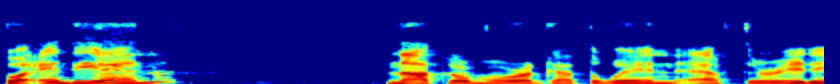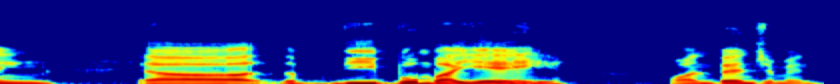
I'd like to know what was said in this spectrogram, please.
but in the end, Nakamura got the win after hitting uh, the the Boma Ye on Benjamin,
